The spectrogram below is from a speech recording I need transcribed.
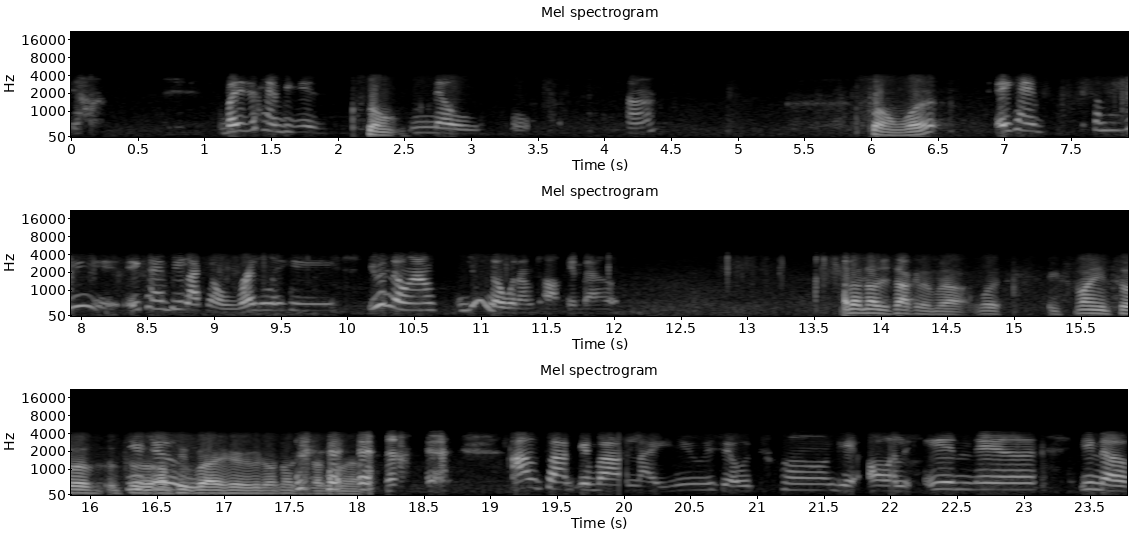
but it just can't be just So no, huh? so what? It can't some head. It can't be like a regular head. You know I'm. You know what I'm talking about. I don't know what you're talking about. What explain to us to our people out here who don't know what you're talking about. I'm talking about like use your tongue, get all in there, you know,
